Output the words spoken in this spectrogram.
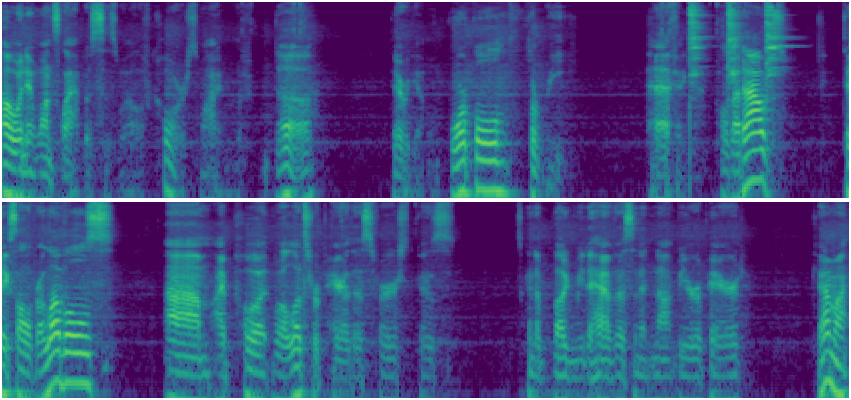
Oh, and it wants lapis as well, of course. Why? Duh. There we go. Vorpal 3. Perfect. Pull that out. Takes all of our levels. Um, I put, well, let's repair this first because it's going to bug me to have this and it not be repaired. Come on.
